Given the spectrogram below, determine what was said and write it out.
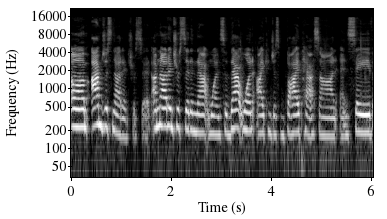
um, I'm just not interested. I'm not interested in that one. So that one I can just bypass on and save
